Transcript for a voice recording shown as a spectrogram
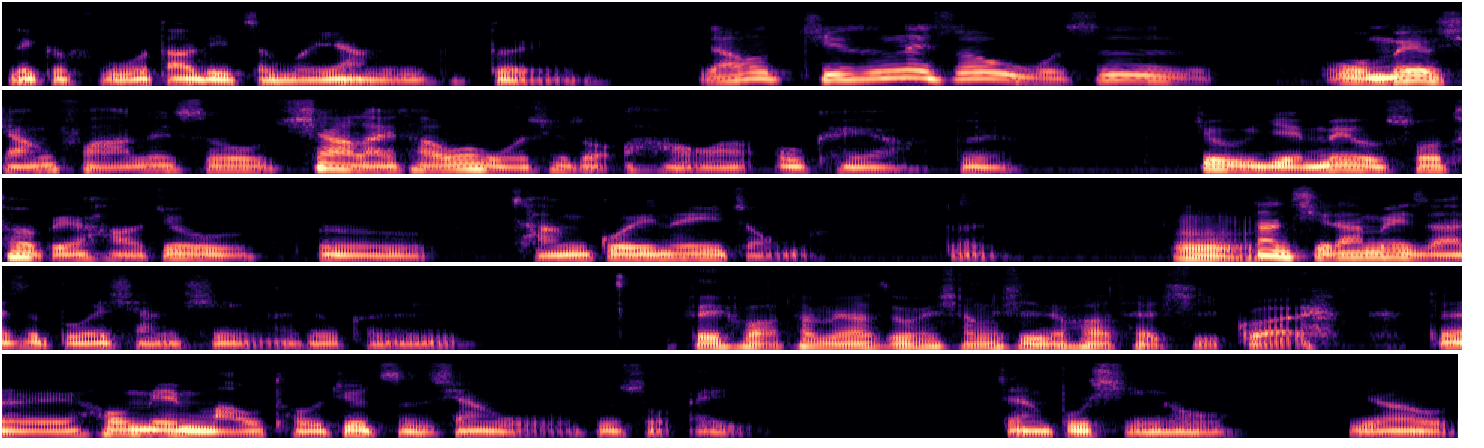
那个服务到底怎么样？对，然后其实那时候我是我没有想法，那时候下来他问我就说，啊好啊，OK 啊，对，就也没有说特别好，就呃常规那一种嘛，对。嗯，但其他妹子还是不会相信啊，就可能 废话，他们要是会相信的话才奇怪。对，后面矛头就指向我，就说：“哎，这样不行哦，你要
